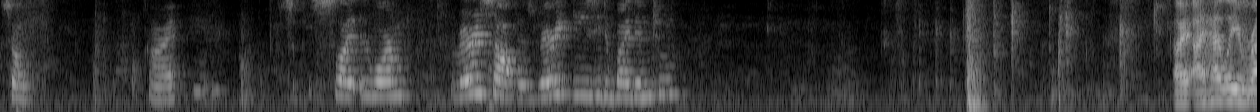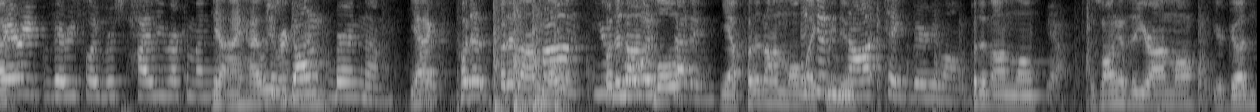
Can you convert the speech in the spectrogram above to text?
So, alright. Slightly warm. Very soft. It's very easy to bite into. I, I highly rec- Very, very flavorous. Highly recommend it. Yeah, I highly Just recommend. Just don't burn them. Yeah, Alright? put it put it on Put low. on your put it on low. setting. Yeah, put it on low It like did we do. not take very long. Put it on low. Yeah. As long as you're on low, you're good.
